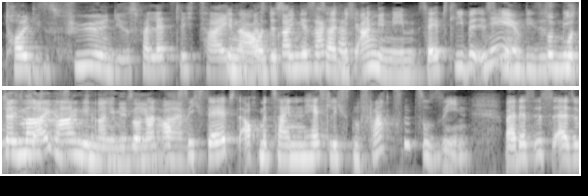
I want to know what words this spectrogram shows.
toll, dieses Fühlen, dieses verletzlich zeigen. Genau, und, und deswegen ist es halt hast, nicht angenehm. Selbstliebe ist nee, eben dieses so nicht Prozess immer angenehm, angenehm, sondern nein. auch sich selbst auch mit seinen hässlichsten Fratzen zu sehen. Weil das ist, also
